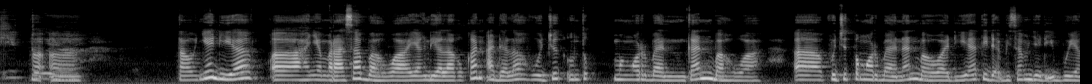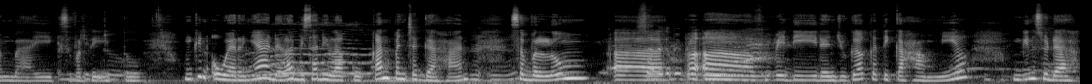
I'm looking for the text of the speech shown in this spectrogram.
gitu Heeh. Taunya dia eh, hanya merasa bahwa yang dia lakukan adalah wujud untuk mengorbankan bahwa eh, wujud pengorbanan bahwa dia tidak bisa menjadi ibu yang baik seperti gitu. itu. Mungkin awarenya adalah bisa dilakukan pencegahan sebelum eh, Sampai ke PPD. eh, PPD dan juga ketika hamil mungkin sudah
